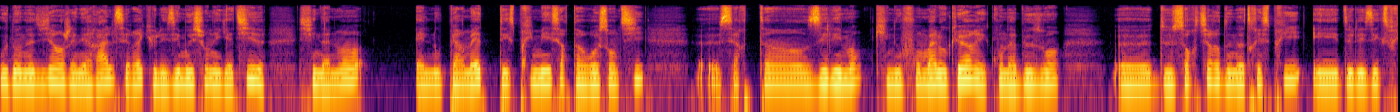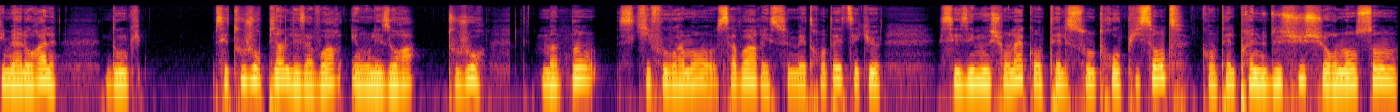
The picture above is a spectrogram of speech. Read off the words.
ou dans notre vie en général, c'est vrai que les émotions négatives, finalement, elles nous permettent d'exprimer certains ressentis, euh, certains éléments qui nous font mal au cœur et qu'on a besoin euh, de sortir de notre esprit et de les exprimer à l'oral. Donc c'est toujours bien de les avoir et on les aura toujours. Maintenant, ce qu'il faut vraiment savoir et se mettre en tête, c'est que ces émotions-là, quand elles sont trop puissantes, quand elles prennent le dessus sur l'ensemble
